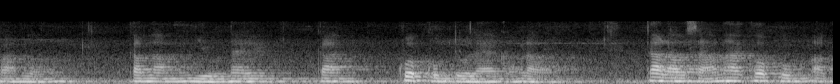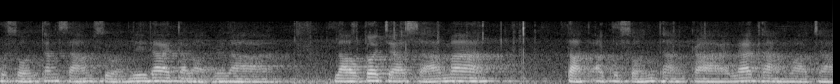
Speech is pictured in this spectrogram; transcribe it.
ความหลงกำลังอยู่ในการควบคุมดูแลของเรา ถ้าเราสามารถควบคุมอกุศลทั้งสามส่วนนี้ได้ตลอดเวลา เราก็จะสามารถตัดอกุศลทางกายและทางวาจา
